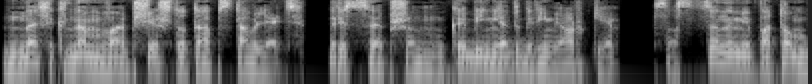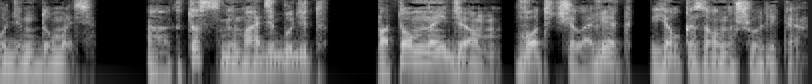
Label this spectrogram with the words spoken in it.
Нафиг нам вообще что-то обставлять? Ресепшн, кабинет гримерки. Со сценами потом будем думать. А кто снимать будет? Потом найдем. Вот человек, я указал на Шурика,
